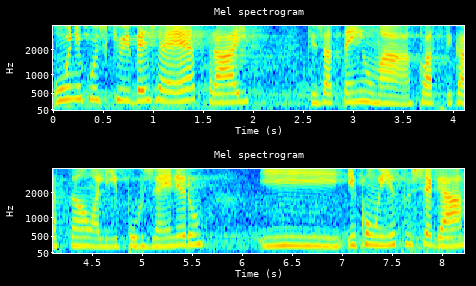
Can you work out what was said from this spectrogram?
únicos que o IBGE traz, que já tem uma classificação ali por gênero, e, e com isso chegar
